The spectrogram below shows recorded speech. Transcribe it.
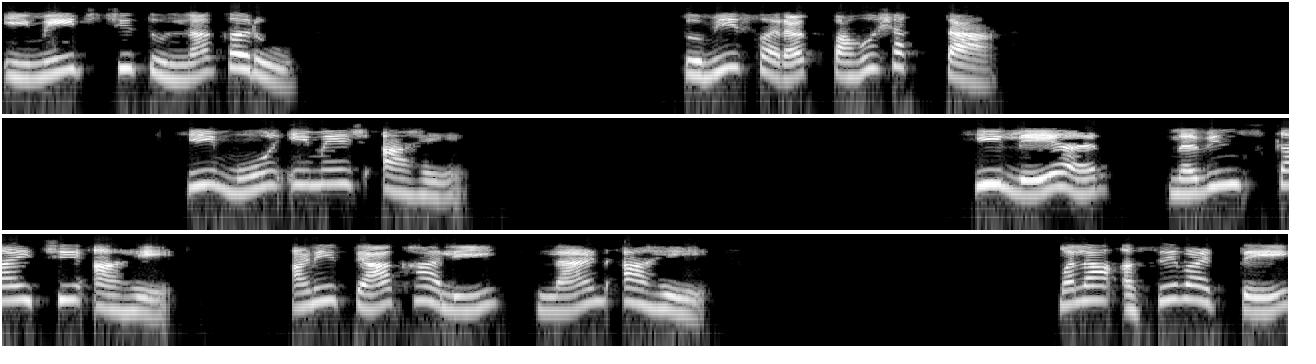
इमेजची तुलना करू. तुम्ही फरक पाहु शकता. ही मूळ इमेज आहे. ही लेयर नवीन स्काय ची आहे आणि त्याखाली लँड आहे. मला असे वाटते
